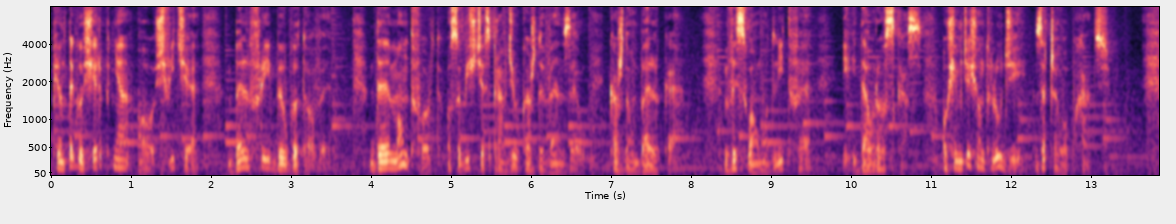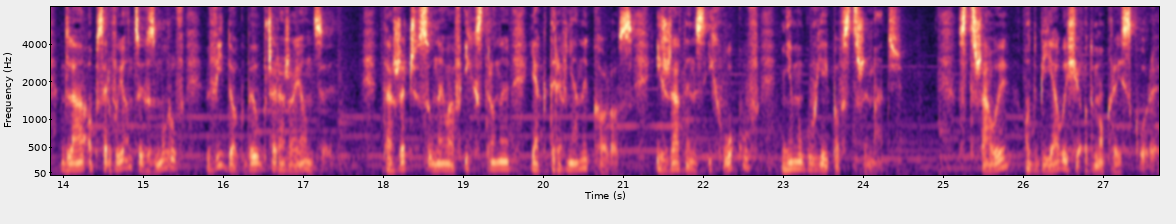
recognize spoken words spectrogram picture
5 sierpnia o świcie Belfry był gotowy. De Montfort osobiście sprawdził każdy węzeł, każdą belkę. Wysłał modlitwę i dał rozkaz. 80 ludzi zaczęło pchać. Dla obserwujących z murów widok był przerażający. Ta rzecz sunęła w ich stronę jak drewniany kolos i żaden z ich łuków nie mógł jej powstrzymać. Strzały odbijały się od mokrej skóry.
